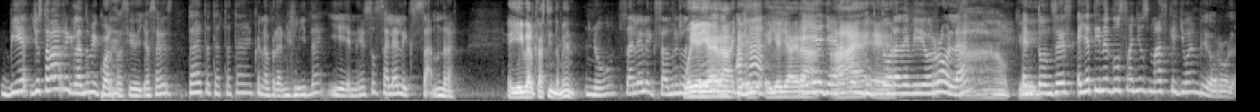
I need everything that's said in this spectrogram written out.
vi- yo estaba arreglando mi cuarto así de, ya sabes, ta, ta, ta, ta, ta, con la franelita y en eso sale Alexandra. Ella iba al casting también. No, sale Alexandra en la O ella ya era- ella- ella ya era- Ella ya era ah, conductora eh. de Videorola. Ah, ok. Entonces, ella tiene dos años más que yo en Videorola.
